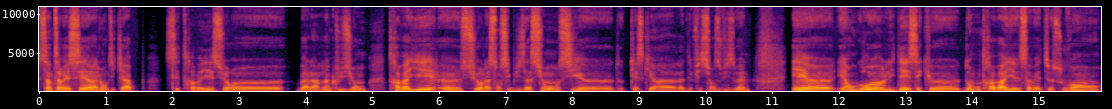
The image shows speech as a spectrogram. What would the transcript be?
s'intéresser à l'handicap, c'est travailler sur euh, bah, l'inclusion, travailler sur la sensibilisation aussi de qu'est-ce qu'est la déficience visuelle. Et, et en gros, l'idée, c'est que dans mon travail, ça va être souvent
